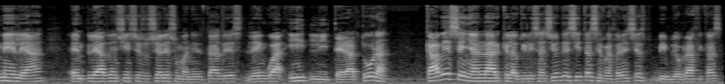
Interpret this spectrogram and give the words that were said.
MLA empleado en ciencias sociales, humanidades, lengua y literatura. Cabe señalar que la utilización de citas y referencias bibliográficas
